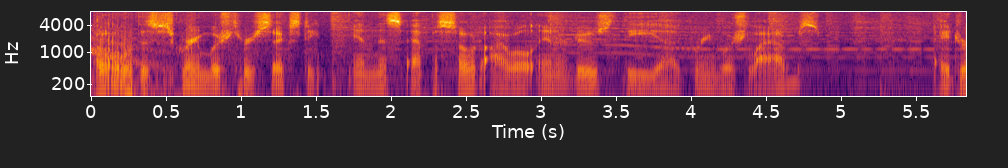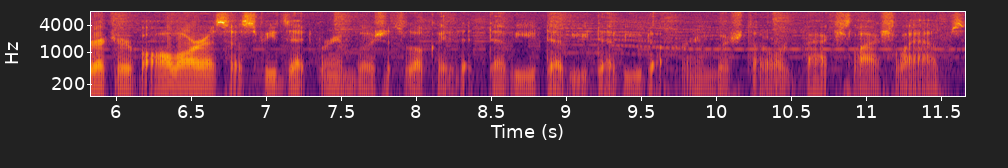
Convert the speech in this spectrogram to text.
Hello, this is Greenbush 360. In this episode, I will introduce the uh, Greenbush Labs. A director of all RSS feeds at Greenbush is located at www.greenbush.org backslash labs.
